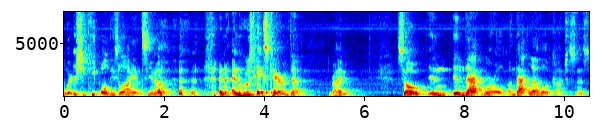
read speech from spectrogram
where does she keep all these lions, you know? and, and who takes care of them, right? So, in, in that world, on that level of consciousness,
